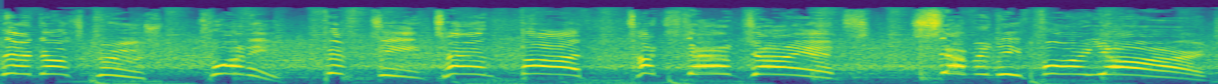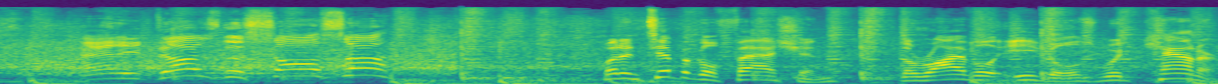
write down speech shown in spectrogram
There goes Cruz, 20, 15, 10, 5, touchdown Giants, 74 yards. And he does the salsa. But in typical fashion, the rival Eagles would counter.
